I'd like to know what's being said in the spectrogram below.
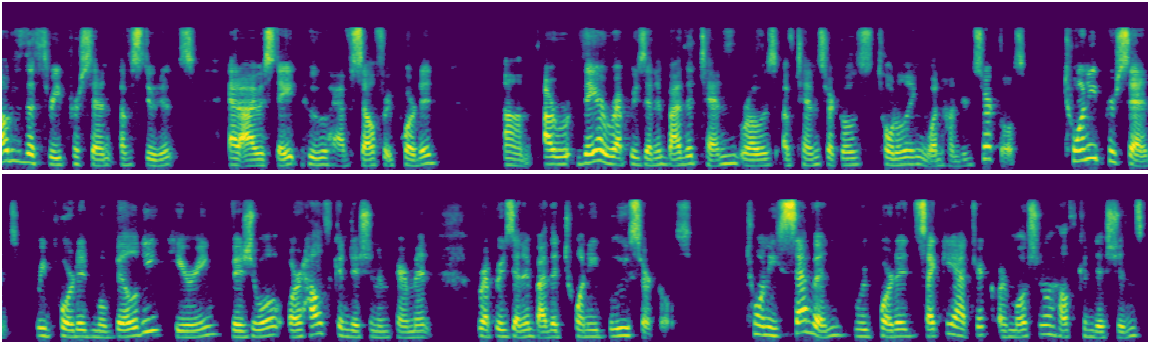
Out of the 3% of students at Iowa State who have self-reported, um, are, they are represented by the 10 rows of 10 circles totaling 100 circles. 20% reported mobility, hearing, visual, or health condition impairment represented by the 20 blue circles. 27 reported psychiatric or emotional health conditions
